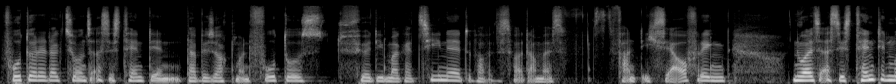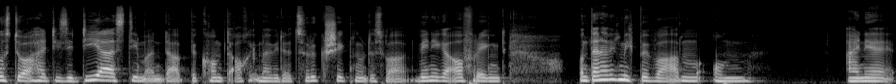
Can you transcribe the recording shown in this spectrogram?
Fotoredaktionsassistentin, da besorgt man Fotos für die Magazine, das war, damals, fand ich sehr aufregend. Nur als Assistentin musst du halt diese Dias, die man da bekommt, auch immer wieder zurückschicken und das war weniger aufregend. Und dann habe ich mich beworben um eine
